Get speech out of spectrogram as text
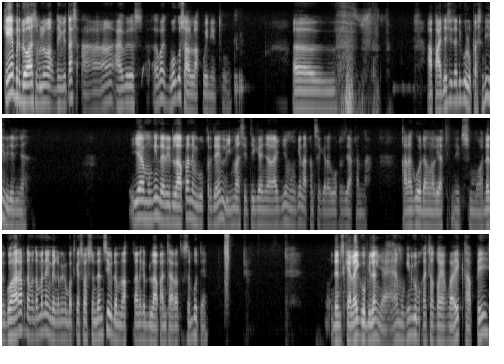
Kayak berdoa sebelum aktivitas, ah, I will, apa, gue gue selalu lakuin itu. Uh, apa aja sih tadi gue lupa sendiri jadinya. Ya mungkin dari 8 yang gue kerjain 5 sih tiganya lagi mungkin akan segera gue kerjakan lah karena gue udah ngeliat itu semua dan gue harap teman-teman yang dengerin podcast Wasundan sih udah melakukan ke delapan cara tersebut ya dan sekali lagi gue bilang ya mungkin gue bukan contoh yang baik tapi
